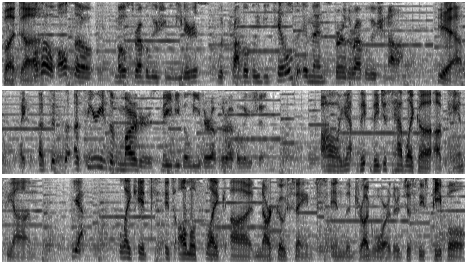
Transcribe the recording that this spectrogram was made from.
But uh, Although, also, most revolution leaders would probably be killed and then spur the revolution on. yeah. Like, a, a series of martyrs may be the leader of the revolution. Oh yeah. They they just have like a, a pantheon Yeah. like it's it's almost like uh, narco saints in the drug war. There's just these people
